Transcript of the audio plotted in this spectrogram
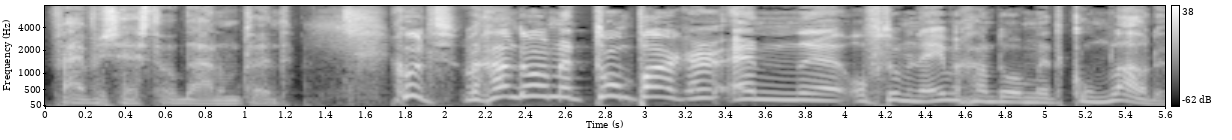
65 daaromtrent. Goed, we gaan door met Tom Parker. En, eh, of toen nee, we gaan door met Koen Laude.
